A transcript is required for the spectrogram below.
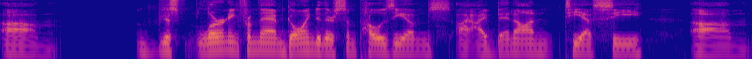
Um, just learning from them, going to their symposiums. I, I've been on TFC, um,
